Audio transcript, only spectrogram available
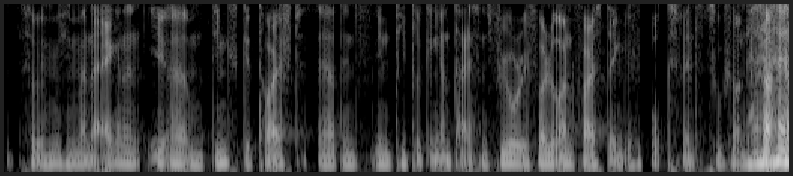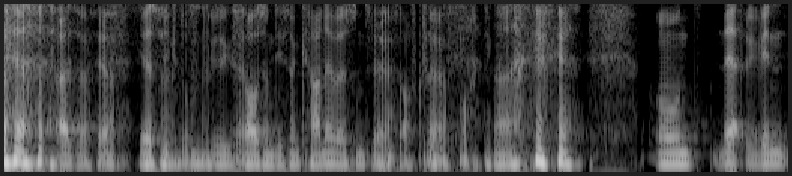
Jetzt habe ich mich in meiner eigenen äh, Dings getäuscht. Er hat den, den Titel gegen einen Tyson Fury verloren, falls da irgendwelche Boxfans zuschauen. also, ja. Ja, siehst du, wie ja. Saus und die sind keine, weil sonst wäre es Ja, aufgefallen. ja, macht nichts. Und ja, wenn,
